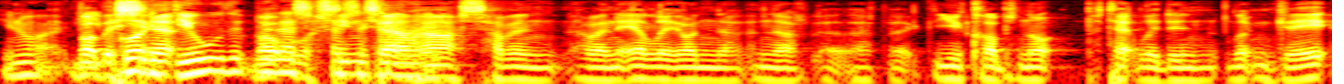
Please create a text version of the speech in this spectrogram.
You know, But you've we've got seen to it- deal with, But with we've this seen centre physicality. having having early on in their, in their, uh, uh, new clubs not particularly doing looking great,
